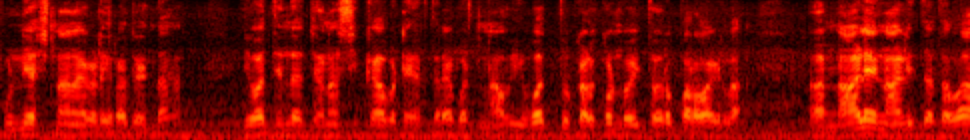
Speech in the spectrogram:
ಪುಣ್ಯ ಸ್ನಾನಗಳಿರೋದ್ರಿಂದ ಇವತ್ತಿಂದ ಜನ ಸಿಕ್ಕಾಬಟ್ಟೆ ಇರ್ತಾರೆ. ಬಟ್ ನಾವು ಇವತ್ತು ಕಳ್ಕೊಂಡು ಹೋಯ್ತವ್ರು ಪರವಾಗಿಲ್ಲ. ನಾಳೆ ನಾಳಿದ್ದು ಅಥವಾ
